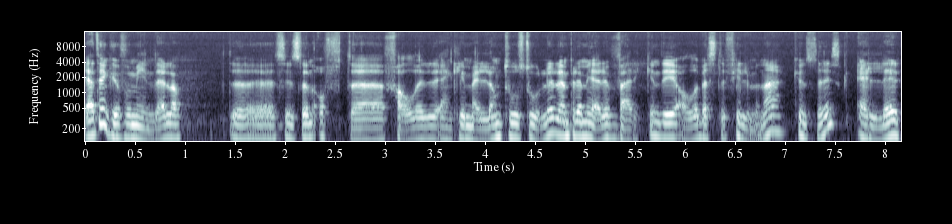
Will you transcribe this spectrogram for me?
Jeg tenker for min del at jeg syns den ofte faller egentlig mellom to stoler. Den premierer verken de aller beste filmene kunstnerisk, eller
